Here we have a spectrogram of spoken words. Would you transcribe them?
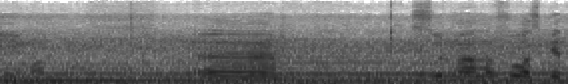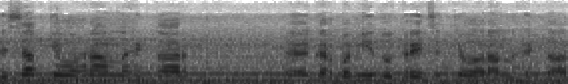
Сіємо. Е, Сульмамофос 50 кг на гектар, е, карбаміду 30 кг на гектар.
